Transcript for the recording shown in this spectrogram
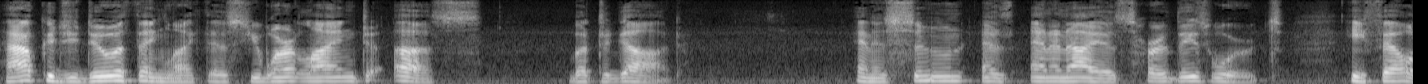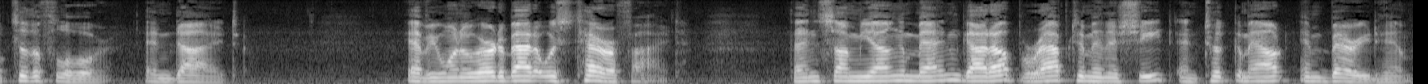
How could you do a thing like this? You weren't lying to us, but to God. And as soon as Ananias heard these words, he fell to the floor and died. Everyone who heard about it was terrified. Then some young men got up, wrapped him in a sheet, and took him out and buried him.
